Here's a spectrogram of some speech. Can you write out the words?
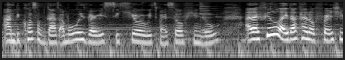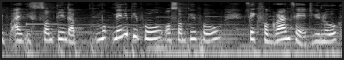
And because of that, I'm always very secure with myself, you know. And I feel like that kind of friendship is something that many people or some people take for granted, you know.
